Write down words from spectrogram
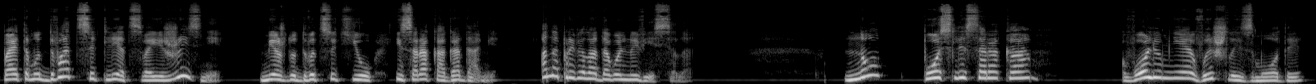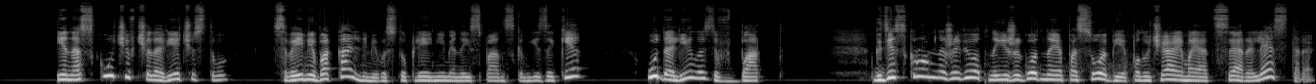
Поэтому 20 лет своей жизни, между 20 и 40 годами, она провела довольно весело. Но после 40 Волюмния вышла из моды и, наскучив человечеству своими вокальными выступлениями на испанском языке, удалилась в Бат, где скромно живет на ежегодное пособие, получаемое от сэра Лестера,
